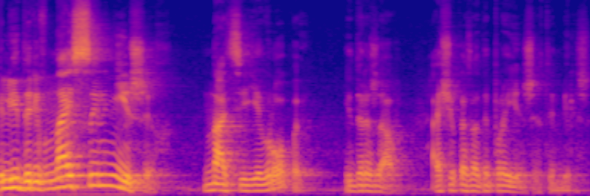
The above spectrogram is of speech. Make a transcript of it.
лідерів найсильніших націй Європи і держав, а що казати про інших, тим більше.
